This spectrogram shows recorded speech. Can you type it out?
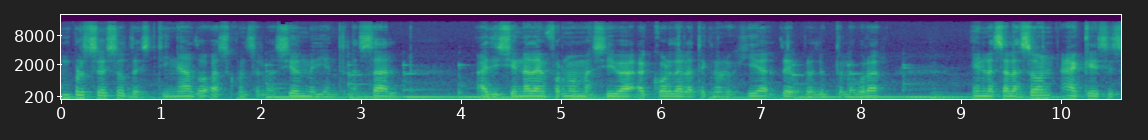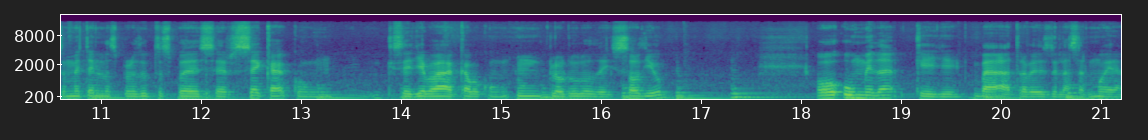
un proceso destinado a su conservación mediante la sal, adicionada en forma masiva acorde a la tecnología del producto laboral. En la salazón a que se someten los productos puede ser seca, con, que se lleva a cabo con un cloruro de sodio, o húmeda que va a través de la salmuera.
